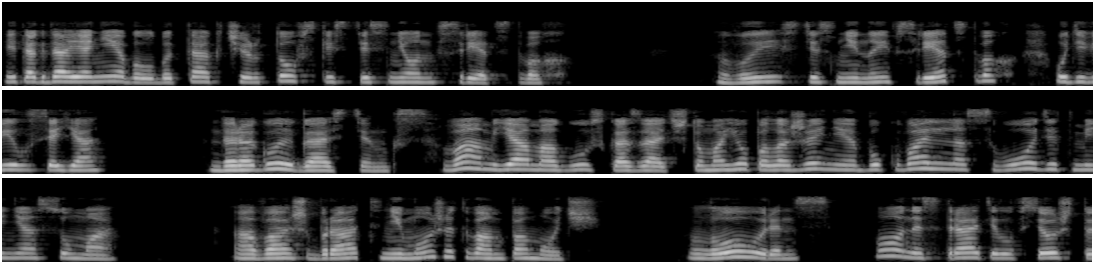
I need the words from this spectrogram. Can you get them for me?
И тогда я не был бы так чертовски стеснен в средствах. «Вы стеснены в средствах?» — удивился я. «Дорогой Гастингс, вам я могу сказать, что мое положение буквально сводит меня с ума. А ваш брат не может вам помочь. Лоуренс, он истратил все, что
